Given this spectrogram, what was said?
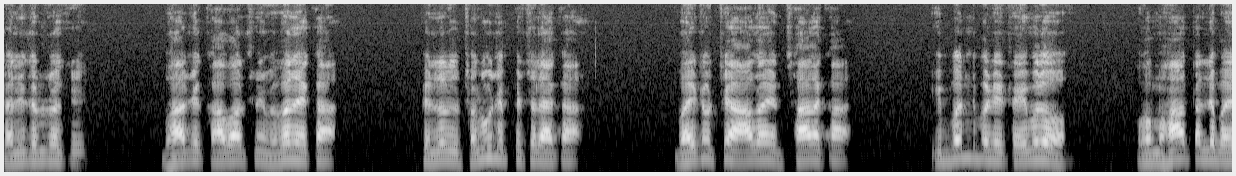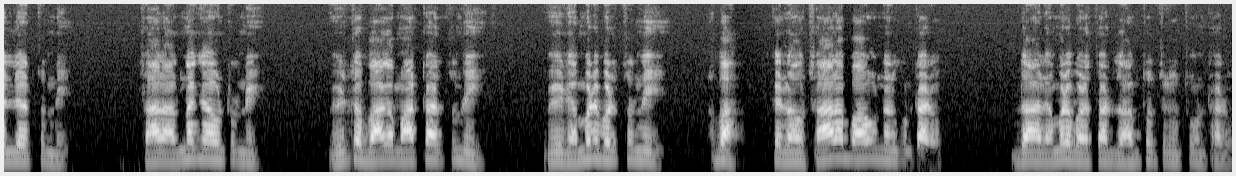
తల్లిదండ్రులకి భార్య కావాల్సినవి ఇవ్వలేక పిల్లలు చదువు చెప్పించలేక బయట వచ్చే ఆదాయం చాలక ఇబ్బంది పడే టైంలో ఒక మహాతల్లి బయలుదేరుతుంది. చాలా అందంగా ఉంటుంది. వీడితో బాగా మాట్లాడుతుంది. వీడెంబడి పడుతుంది. అబ్బా ఇక్కడ నాకు చాలా బాగుంది అనుకుంటాడు దాని వెంబడి పడతాడు. దాంతో తిరుగుతూ ఉంటాడు.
